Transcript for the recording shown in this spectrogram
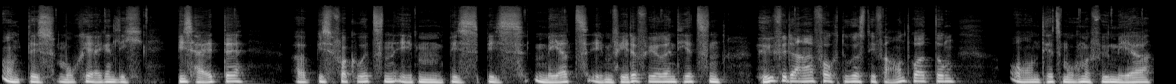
Und das mache ich eigentlich bis heute, äh, bis vor kurzem eben, bis, bis März eben federführend. Jetzt hilfe da einfach, du hast die Verantwortung und jetzt machen wir viel mehr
